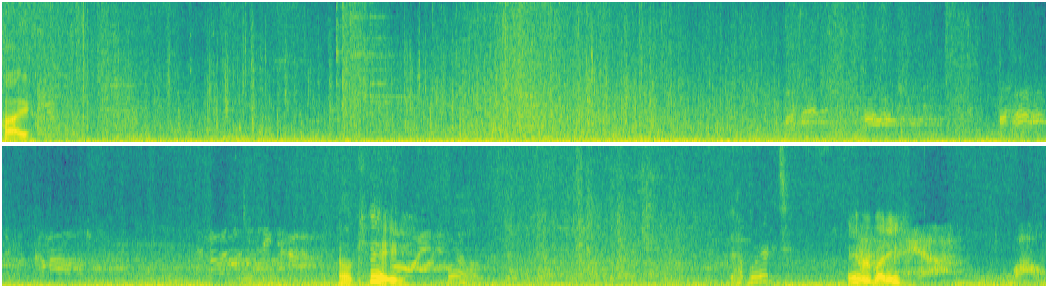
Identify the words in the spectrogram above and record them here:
hi. Okay. Well, that worked. Hey, everybody. Yeah. Wow.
